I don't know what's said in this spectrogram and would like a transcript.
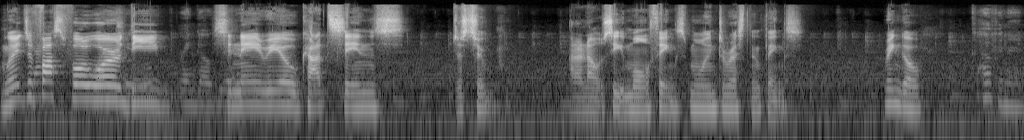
I'm going to fast forward the Ringo here. scenario cutscenes just to, I don't know, see more things, more interesting things. Ringo. Covenant.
